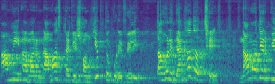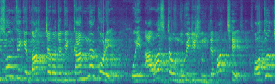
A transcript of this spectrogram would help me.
আমি আমার নামাজটাকে সংক্ষিপ্ত করে ফেলি। তাহলে দেখা যাচ্ছে, নামাজের পিছন থেকে বাচ্চারা যদি কান্না করে, ওই আওয়াজটাও নবীজি শুনতে পাচ্ছে। অথচ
